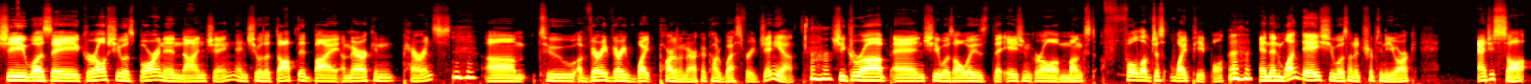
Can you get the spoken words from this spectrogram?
She was a girl. She was born in Nanjing, and she was adopted by American parents mm-hmm. um, to a very, very white part of America called West Virginia. Uh-huh. She grew up, and she was always the Asian girl amongst full of just white people. Uh-huh. And then one day, she was on a trip to New York, and she saw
